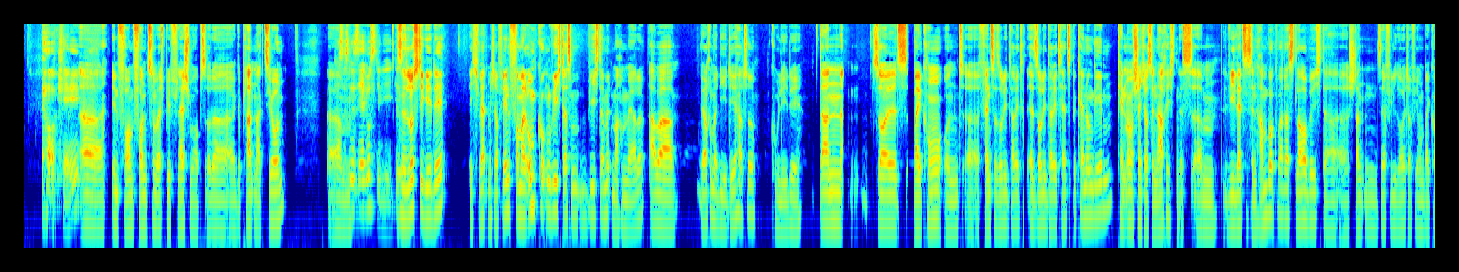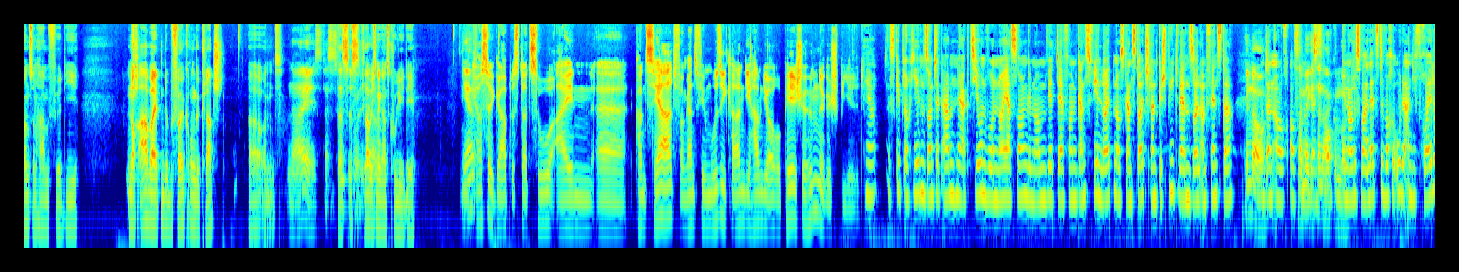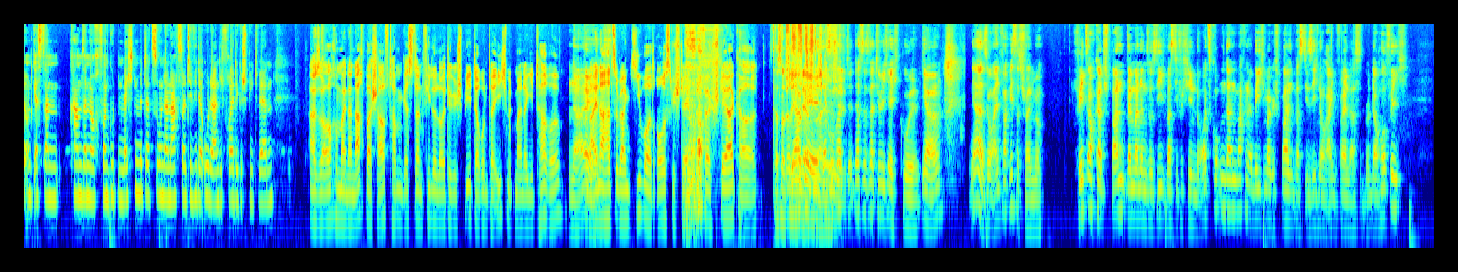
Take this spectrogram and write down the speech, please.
Okay. Äh, in Form von zum Beispiel Flashmobs oder äh, geplanten Aktionen. das Ähm, ist eine sehr lustige Idee. ist eine lustige Idee. Ich werde mich auf jeden Fall mal umgucken, wie ich das, wie ich da mitmachen werde. Aber wer auch immer die Idee hatte, coole Idee. Dann soll es Balkon- und äh, Fenster-Solidaritätsbekennung geben. Kennt man wahrscheinlich aus den Nachrichten. Ist ähm, wie letztens in Hamburg war das, glaube ich. Da äh, standen sehr viele Leute auf ihren Balkons und haben für die noch arbeitende Bevölkerung geklatscht. Äh, und nice. Das ist, das ist, cool, glaube ich, ja. eine ganz coole Idee. Ja. In Kassel gab es dazu ein äh, Konzert von ganz vielen Musikern, die haben die europäische Hymne gespielt. Ja, es gibt auch jeden Sonntagabend eine Aktion, wo ein neuer Song genommen wird, der von ganz vielen Leuten aus ganz Deutschland gespielt werden soll am Fenster Genau. und dann auch aufgenommen haben wir gestern auch gemacht. Genau, das war letzte Woche Ode an die Freude und gestern kam dann noch von guten Mächten mit dazu und danach sollte wieder Ode an die Freude gespielt werden. Also auch in meiner Nachbarschaft haben gestern viele Leute gespielt, darunter ich mit meiner Gitarre. nice. Und einer hat sogar ein Keyboard rausgestellt mit Verstärker. Das ist natürlich Ja, okay, sehr das ist, nat- das ist natürlich echt cool. Ja. Ja, so einfach ist es scheinbar. Ich finde es auch ganz spannend, wenn man dann so sieht, was die verschiedenen Ortsgruppen dann machen. Da bin ich mal gespannt, was die sich noch einfallen lassen. Und da hoffe ich,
